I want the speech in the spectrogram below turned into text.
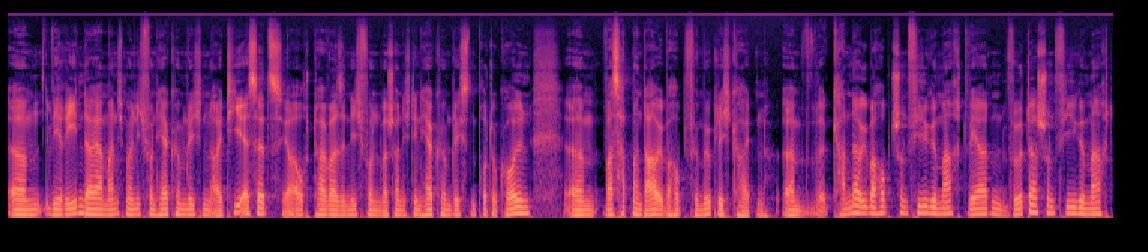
Ähm, wir reden da ja manchmal nicht von herkömmlichen IT-Assets, ja auch teilweise nicht von wahrscheinlich den herkömmlichsten Protokollen. Ähm, was hat man da überhaupt für Möglichkeiten? Ähm, kann da überhaupt schon viel gemacht werden? Wird da schon viel gemacht?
